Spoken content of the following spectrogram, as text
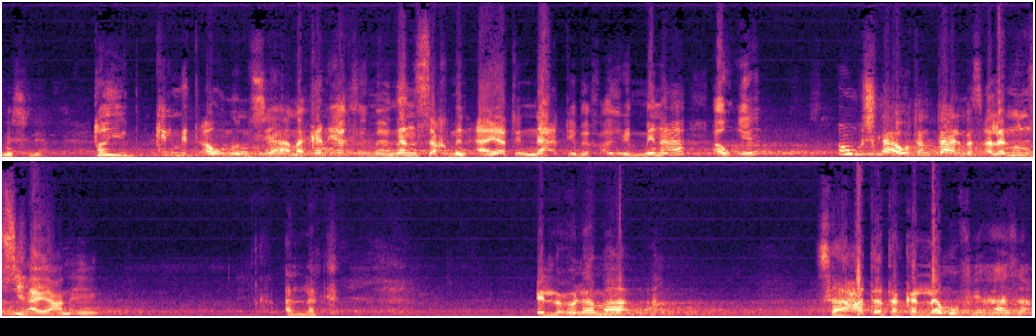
مثلها طيب كلمة أو ننسها ما كان يكفي ما ننسخ من آية نأتي بخير منها أو إيه؟ أو مثلها وتنتهي المسألة ننسيها يعني إيه؟ قال لك العلماء ساعة تكلموا في هذا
